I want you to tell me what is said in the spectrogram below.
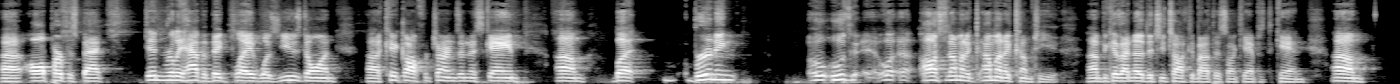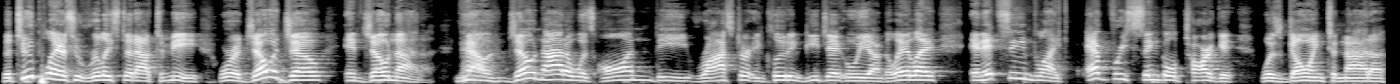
uh, all purpose back, didn't really have a big play, was used on uh, kickoff returns in this game. Um, but Bruning who- who's uh, Austin? I'm gonna I'm gonna come to you um, because I know that you talked about this on campus to. Um, the two players who really stood out to me were Joe Joe and Joe Ngata. Now, Joe Ngata was on the roster, including DJ Uiagalelei, and it seemed like every single target was going to Ngata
